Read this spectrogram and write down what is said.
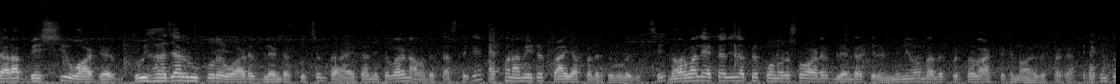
যারা বেশি ওয়ার্ডের, দুই হাজারের উপরে ওয়ার্ডের ব্লেন্ডার খুঁজছেন, তারা এটা নিতে পারেন আমাদের কাছ থেকে। এখন আমি এটার প্রাইস আপনাদেরকে বলে দিচ্ছি। নর্মালি একটা যদি আপনি পনেরোশো ওয়ার্ডের ব্লেন্ডার কিনেন মিনিমাম বাজার করতে হবে আট থেকে নয় হাজার টাকা। এটা কিন্তু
